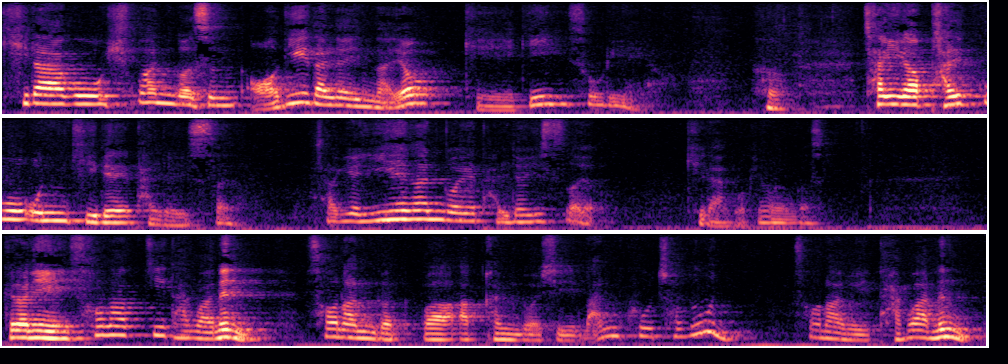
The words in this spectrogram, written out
키라고 흉한 것은 어디에 달려있나요? 계기 소리예요. 자기가 밟고 온 길에 달려있어요. 자기가 이행한 거에 달려있어요. 키라고 흉한 것은. 그러니 선악지 다과는 선한 것과 악한 것이 많고 적음은 선악의 다과는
